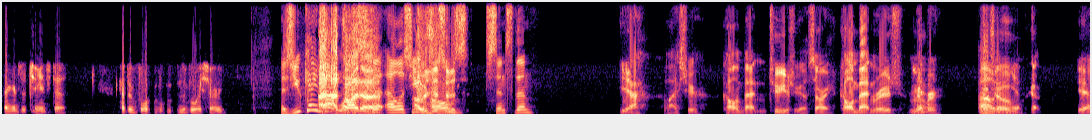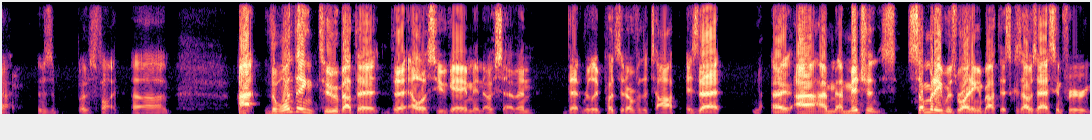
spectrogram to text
fans a chance to have the, vo- the voice heard. Has UK I- not I lost thought, uh, to LSU I was just home gonna since then? yeah, last year, Colin Baton, two years ago. Sorry, Colin Baton Rouge. Remember? Oh, Coach O? yep. Yeah, it was it was fun. Um, I the one thing too about the the LSU game in 07 that really puts it over the top is that uh, I, I mentioned somebody was writing about this because I was asking for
